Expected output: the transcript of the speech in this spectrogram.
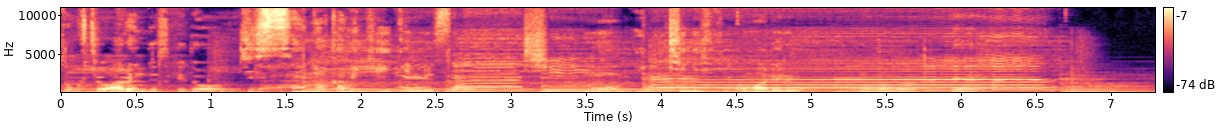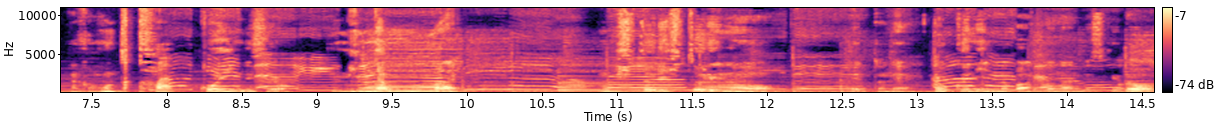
特徴あるんですけど、実際中身聞いてみると、もう一気に引き込まれるものがあって、なんかほんとかっこいいんですよ。みんなうまい。もう一人一人の、えっとね、6人のバンドなんですけど、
